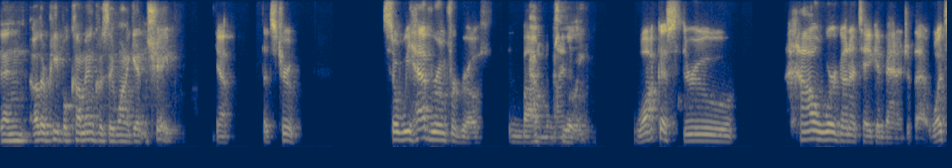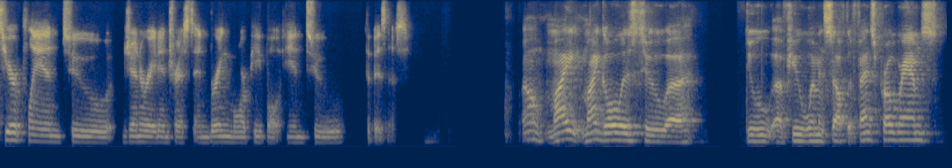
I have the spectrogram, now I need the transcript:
then other people come in because they want to get in shape. That's true so we have room for growth bottom line Absolutely. walk us through how we're going to take advantage of that. What's your plan to generate interest and bring more people into the business? Well, my my goal is to uh, do a few women's self defense programs,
